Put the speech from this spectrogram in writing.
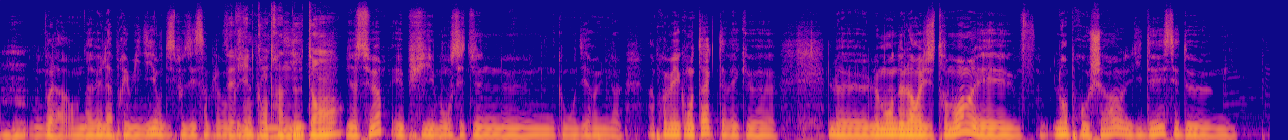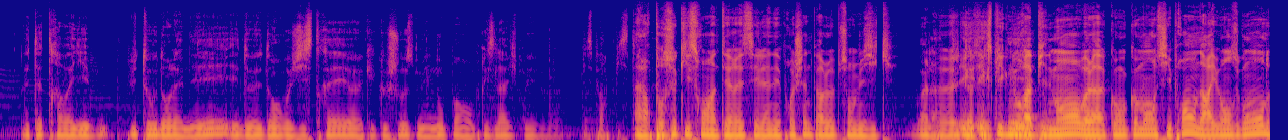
Mhm. Donc voilà, on avait l'après-midi, on disposait simplement Vous aviez une contrainte de temps. Bien sûr. Et puis bon, c'est une, une- comment dire, une- un premier contact avec euh, le, le monde de l'enregistrement. Et l'an prochain, l'idée, c'est de peut-être travailler plus tôt dans l'année et de- d'enregistrer euh, quelque chose, mais non pas en prise live, mais euh, piste par piste. Alors pour ceux qui seront intéressés l'année prochaine par l'option musique, Voilà, euh, explique-nous Et rapidement voilà, com- comment on s'y prend. On arrive en seconde,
